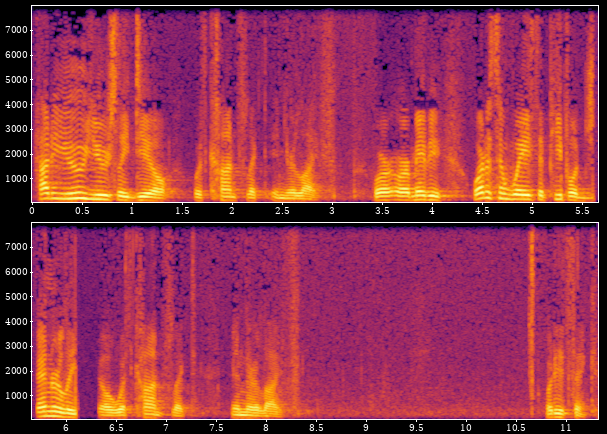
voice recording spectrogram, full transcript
how do you usually deal with conflict in your life? Or, or maybe, what are some ways that people generally deal with conflict in their life? What do you think?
